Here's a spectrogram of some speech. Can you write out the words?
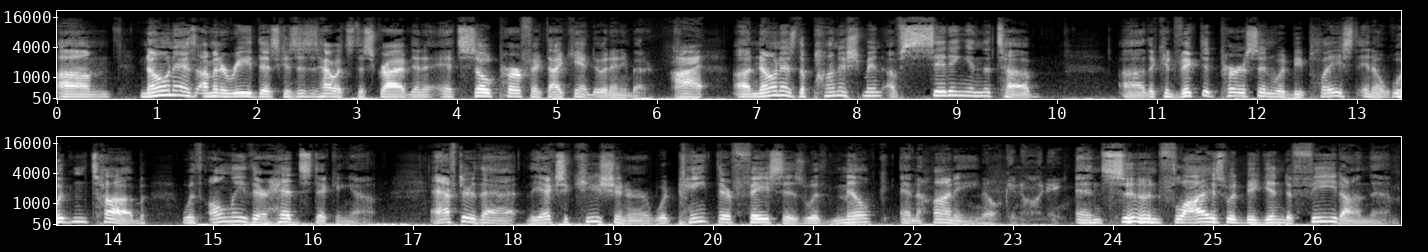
Um, known as, I'm going to read this because this is how it's described, and it's so perfect, I can't do it any better. All right. Uh, known as the punishment of sitting in the tub, uh, the convicted person would be placed in a wooden tub with only their head sticking out. After that, the executioner would paint their faces with milk and honey Milk and honey. and soon flies would begin to feed on them.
